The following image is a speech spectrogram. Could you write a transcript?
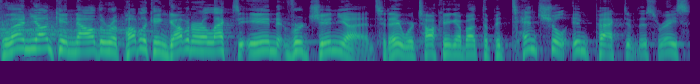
Glenn Youngkin, now the Republican governor elect in Virginia. And today we're talking about the potential impact of this race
